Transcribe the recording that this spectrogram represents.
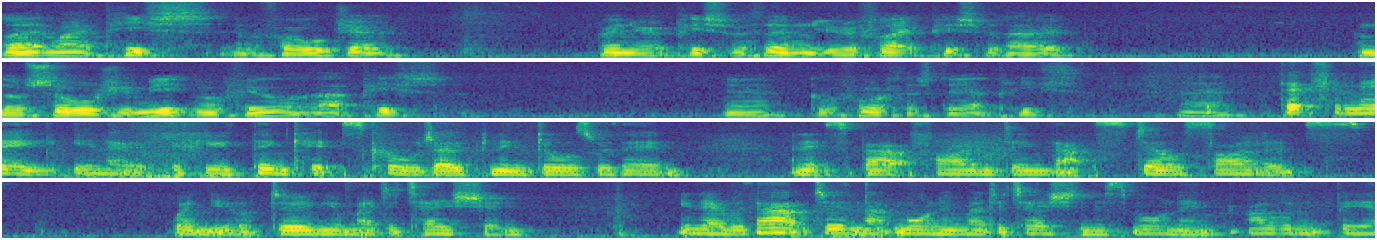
Let my peace enfold you. When you're at peace within, you reflect peace without. And those souls you meet will feel that peace. Yeah, go forth this day at peace. Uh, But for me, you know, if you think it's called opening doors within, and it's about finding that still silence when you're doing your meditation, you know, without doing that morning meditation this morning, I wouldn't be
